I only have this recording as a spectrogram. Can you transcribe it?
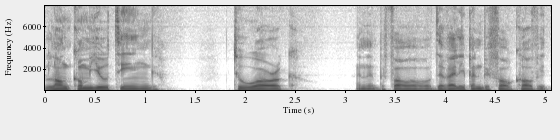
long commuting to work and before Develeap and before COVID.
